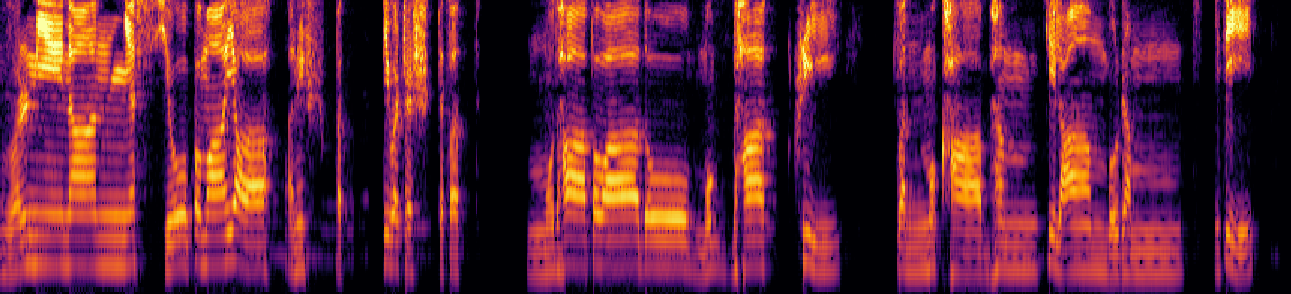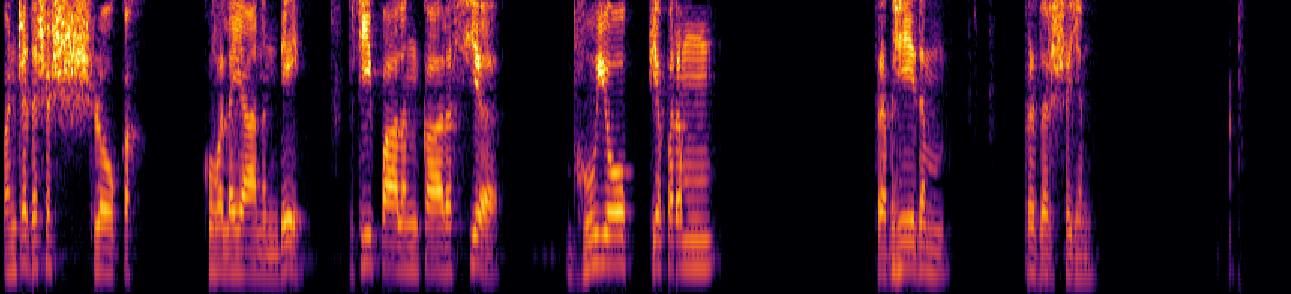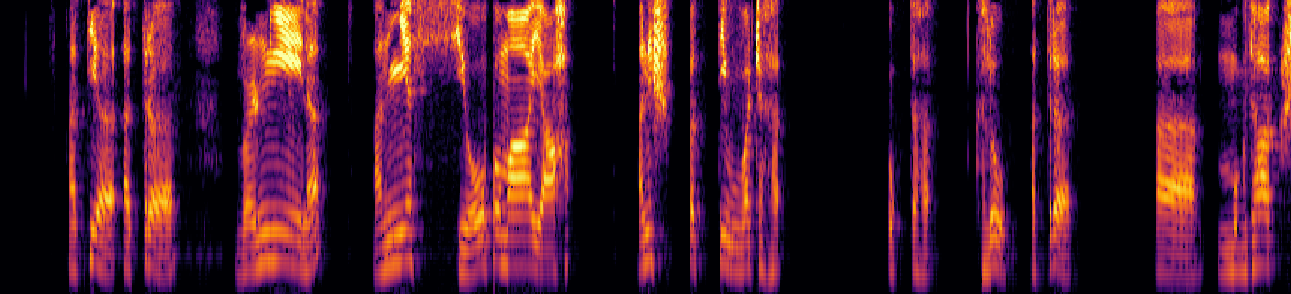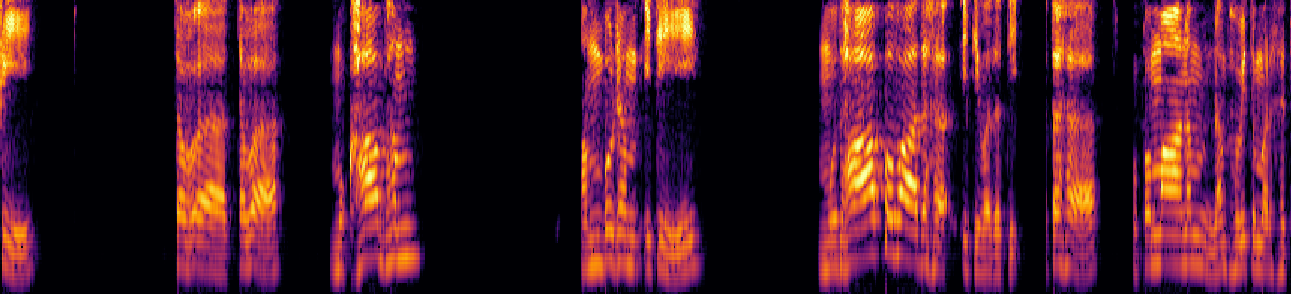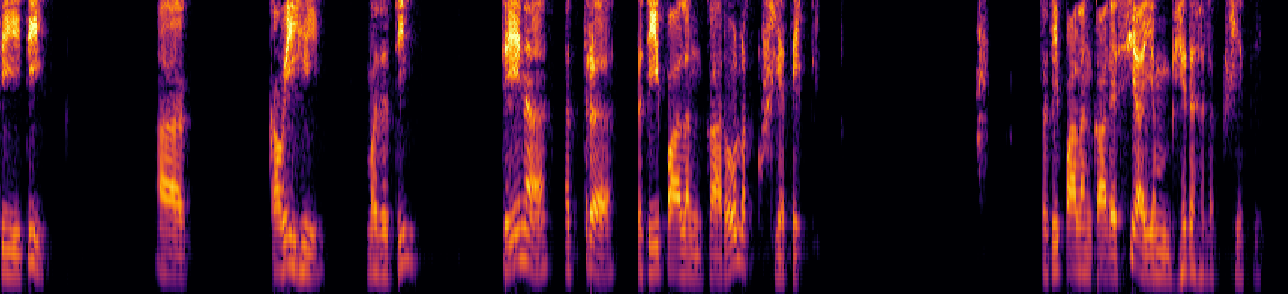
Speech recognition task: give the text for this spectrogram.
वर्ण्येनान्यस्योपमाया अनिष्पत्तिवचष्टतत्। मुधापवादो मुग्धाक्षी त्वन्मुखाभं किलाम्बुजम् इति पञ्चदशश्लोकः। कुवलयानन्दे प्रतीपालङ्कारस्य भूयोऽप्यपरं प्रभेदं प्रदर्शयन्। अत्य अत्र वर्ण्येन अन्यस्योपमायाः अनिष्पत्तिवचः उक्तः। खलु? अत्र मुग्धाक्षी तव तव मुखाभम् अम्बुजम् इति मुधापवादः इति वदति। अतः उपमानं न भवितुमर्हति इति कविः वदति। तेन अत्र प्रतीपालङ्कारो लक्ष्यते। प्रतिपालङ्कारस्य अयं भेदः लक्ष्यते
